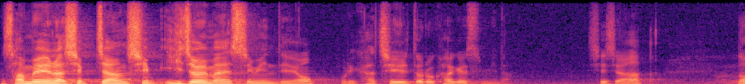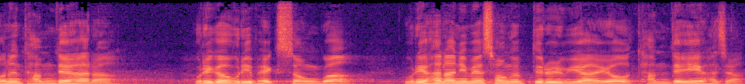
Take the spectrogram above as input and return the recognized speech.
사무엘하 10장 12절 말씀인데요. 우리 같이 읽도록 하겠습니다. 시작. 너는 담대하라. 우리가 우리 백성과 우리 하나님의 성읍들을 위하여 담대히 하자.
